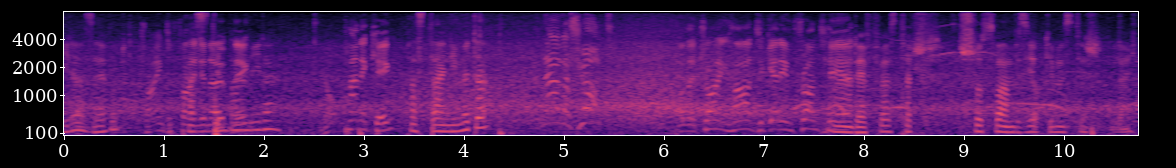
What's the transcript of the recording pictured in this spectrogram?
wieder, sehr gut. Trying to find Passt den Ball opening. wieder. Not panicking. Passt da in die Mitte. Now the shot! Well, they're trying hard to get in front Ja, der First Touch Schuss war ein bisschen optimistisch, vielleicht.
